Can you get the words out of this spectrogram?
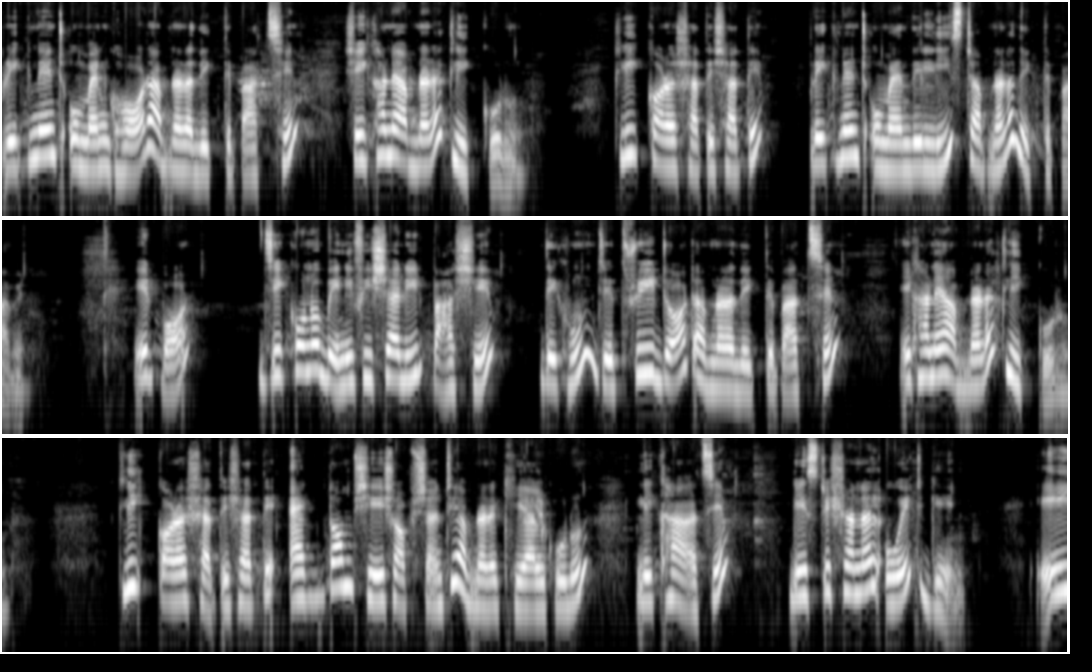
প্রেগনেন্ট ওম্যান ঘর আপনারা দেখতে পাচ্ছেন, সেইখানে আপনারা ক্লিক করুন। ক্লিক করার সাথে সাথে প্রেগনেন্ট ওম্যানদের লিস্ট আপনারা দেখতে পাবেন। এরপর যে কোনো বেনিফিশিয়ারির পাশে দেখুন যে থ্রি ডট আপনারা দেখতে পাচ্ছেন, এখানে আপনারা ক্লিক করুন। ক্লিক করার সাথে সাথে একদম শেষ অপশানটি আপনারা খেয়াল করুন, লেখা আছে গেস্টেশনাল ওয়েট গেইন এই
